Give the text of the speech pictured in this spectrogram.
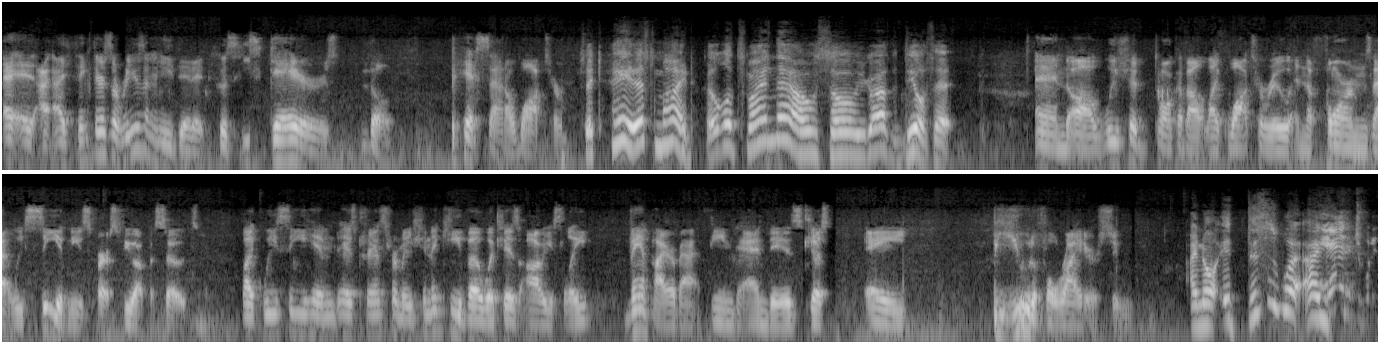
I, I, I think there's a reason he did it because he scares the piss out of Wataru. It's like, hey, that's mine. Well, it's mine now, so you're gonna have to deal with it. And uh, we should talk about like Wataru and the forms that we see in these first few episodes. Like we see him his transformation to Kiva, which is obviously vampire bat themed and is just a beautiful rider suit. I know it. This is what I. And with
